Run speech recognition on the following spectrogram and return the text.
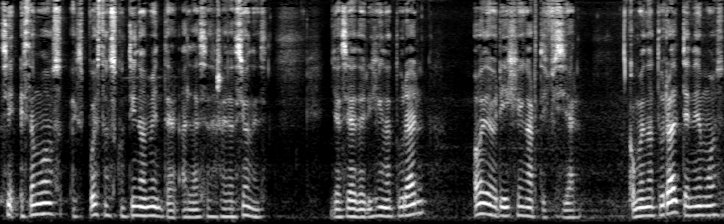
sí, estamos expuestos continuamente a las radiaciones, ya sea de origen natural o de origen artificial. Como es natural tenemos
